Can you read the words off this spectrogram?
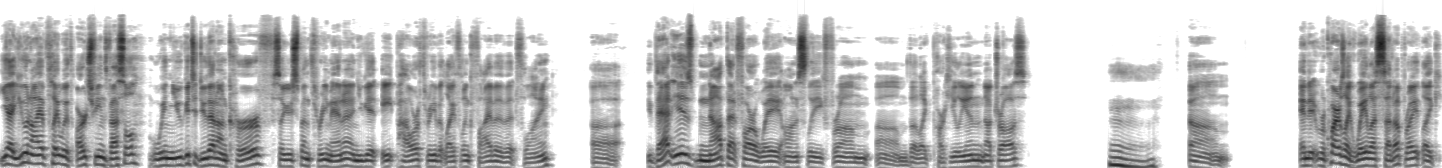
Yeah, you and I have played with Archfiend's Vessel. When you get to do that on curve, so you spend three mana and you get eight power, three of it lifelink, five of it flying. Uh, that is not that far away, honestly, from um, the like Parhelion nut draws. Hmm um and it requires like way less setup, right? Like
